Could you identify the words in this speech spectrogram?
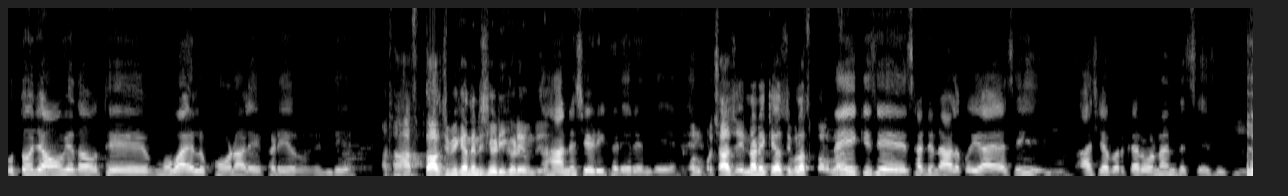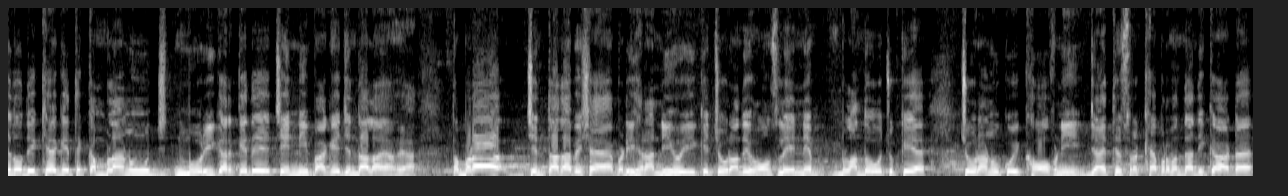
ਉੱਤੋਂ ਜਾਓਗੇ ਤਾਂ ਉੱਥੇ ਮੋਬਾਈਲ ਖੋਣ ਵਾਲੇ ਖੜੇ ਰਹਿੰਦੇ ਆ। ਅੱਛਾ ਹਸਪਤਾਲ 'ਚ ਵੀ ਕਹਿੰਦੇ ਨਸ਼ੇੜੀ ਖੜੇ ਹੁੰਦੇ ਆ। ਹਾਂ ਨਸ਼ੇੜੀ ਖੜੇ ਰਹਿੰਦੇ ਆ। ਤੁਹਾਨੂੰ ਪ੍ਰਸ਼ਾਸਨ ਇਹਨਾਂ ਨੇ ਕਿਹਾ ਸਿਵਲ ਹਸਪਤਾਲ ਵਾਲਿਆਂ ਨੇ? ਨਹੀਂ ਕਿਸੇ ਸਾਡੇ ਨਾਲ ਕੋਈ ਆਇਆ ਸੀ ਆਸ਼ਾ ਵਰਕਰ ਉਹਨਾਂ ਨੇ ਦੱਸਿਆ ਸੀ। ਜਦੋਂ ਦੇਖਿਆ ਕਿ ਇੱਥੇ ਕੰਬਲਾਂ ਨੂੰ ਜ- ਮੋਰੀ ਕਰਕੇ ਤੇ ਚੈਨੀ ਪਾ ਕੇ ਜਿੰਦਾ ਲਾਇਆ ਹੋਇਆ ਤਾਂ ਬੜਾ ਚਿੰਤਾ ਦਾ ਵਿਸ਼ਾ ਹੈ ਬੜੀ ਹੈਰਾਨੀ ਹੋਈ ਕਿ ਚੋਰਾਂ ਦੇ ਹੌਸਲੇ ਇੰਨੇ ਬੁਲੰਦ ਹੋ ਚੁੱਕੇ ਆ ਚੋਰਾਂ ਨੂੰ ਕੋਈ ਖੌਫ ਨਹੀਂ ਜਾਂ ਇੱਥੇ ਸੁਰੱਖਿਆ ਪ੍ਰਬੰਧਾਂ ਦੀ ਘਾਟ ਹੈ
